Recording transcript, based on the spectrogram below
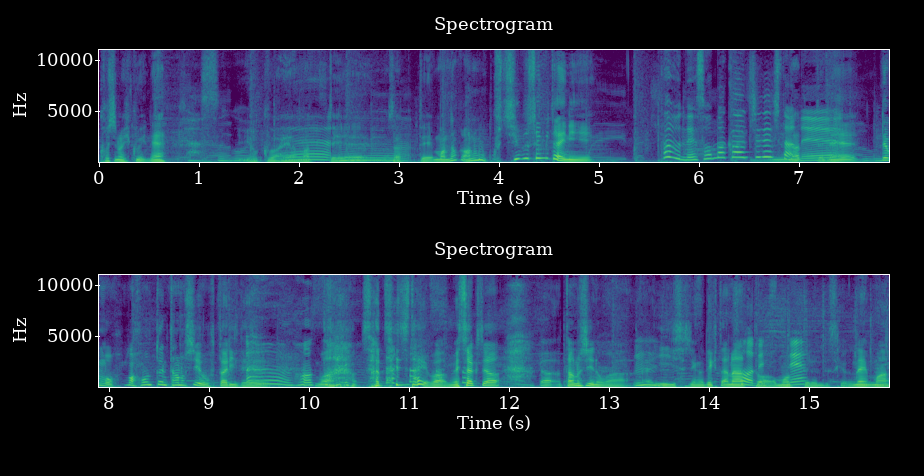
腰の低いねいやすごいよく謝ってねくださって、まあなんかあの口癖みたいに多分ねそんな感じでしたね。ね。でもまあ本当に楽しいお二人で。うんまあ、撮影自体はめちゃくちゃあ楽しいのが、うん。いい写真ができたなとは思ってるんですけどね、まあ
